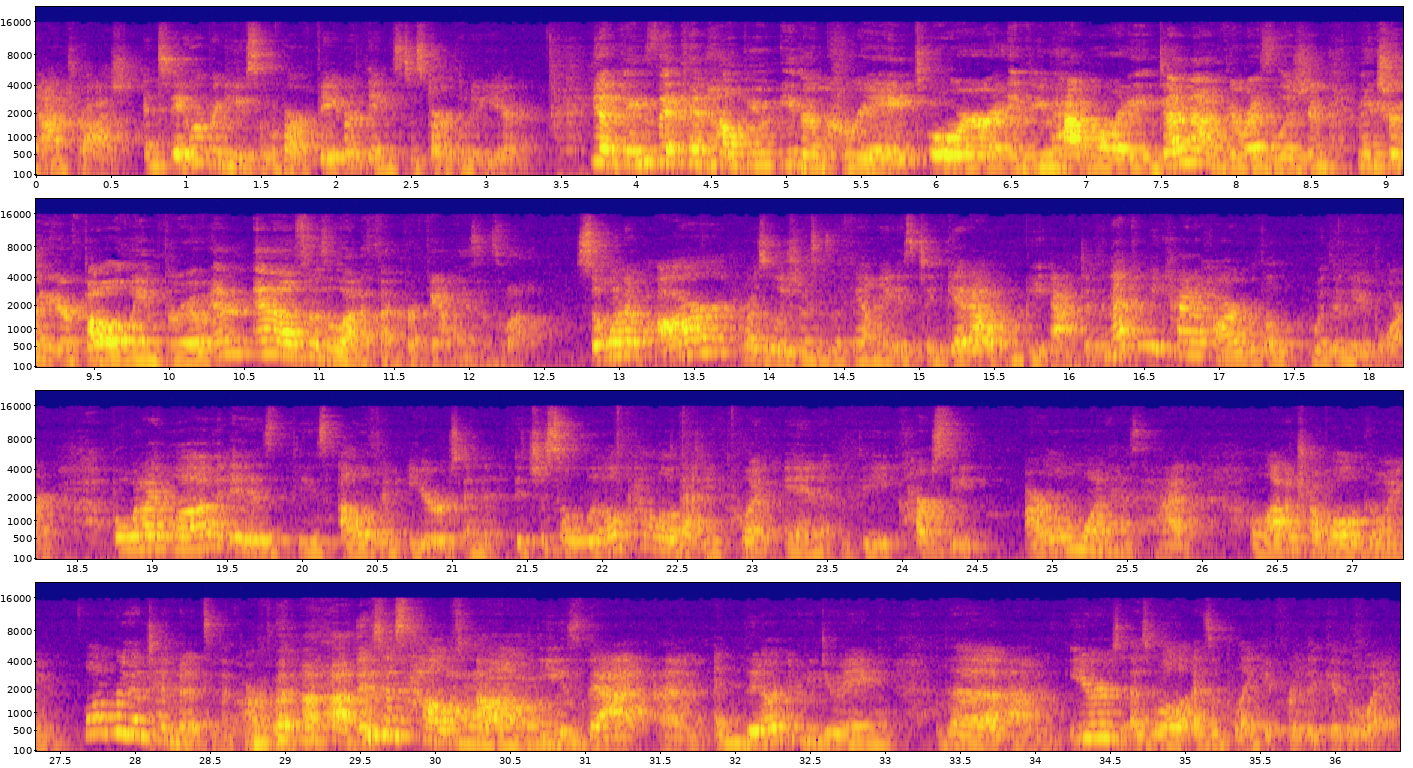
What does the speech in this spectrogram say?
Family Entourage, and today we're bringing you some of our favorite things to start the new year. Yeah, things that can help you either create or if you have already done that with your resolution, make sure that you're following through. And, and also is a lot of fun for families as well. So one of our resolutions as a family is to get out and be active. And that can be kind of hard with a, with a newborn. But what I love is these elephant ears. And it's just a little pillow that you put in the car seat. Our little one has had a lot of trouble going longer than 10 minutes in the car. But this has helped um, ease that. Um, and they are going to be doing the um, ears as well as a blanket for the giveaway.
